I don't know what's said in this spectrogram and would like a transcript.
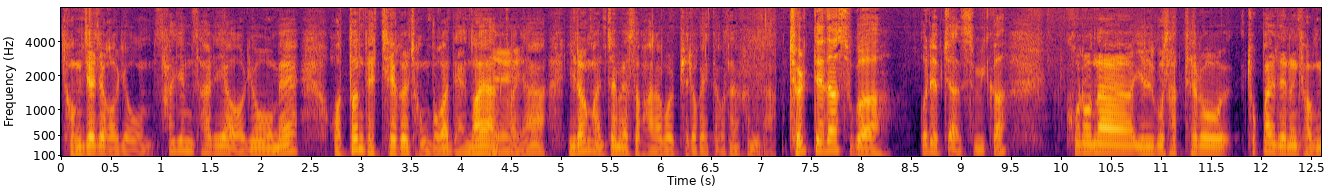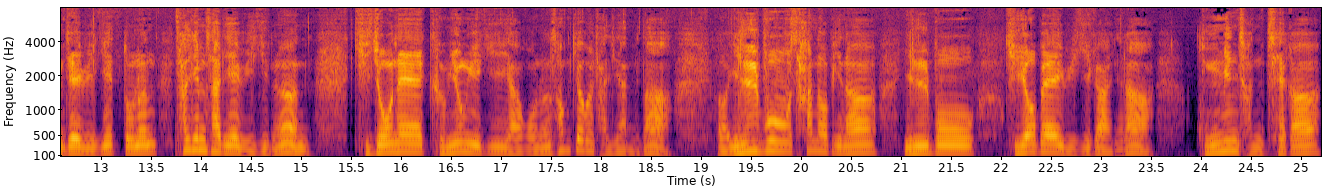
경제적 어려움, 살림살이의 어려움에 어떤 대책을 정부가 내놔야 할 예. 거냐 이런 관점에서 바라볼 필요가 있다고 생각합니다. 절대 다수가 어렵지 않습니까? 코로나19 사태로 촉발되는 경제 위기 또는 살림살이의 위기는 기존의 금융 위기하고는 성격을 달리합니다. 어, 일부 산업이나 일부 기업의 위기가 아니라 국민 전체가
